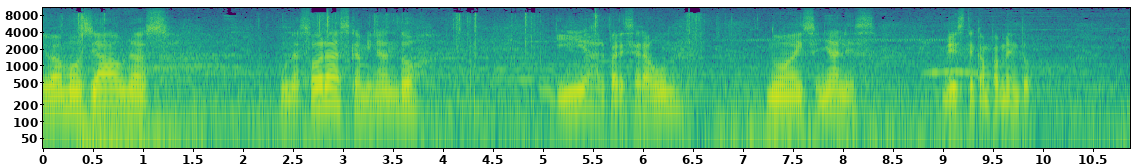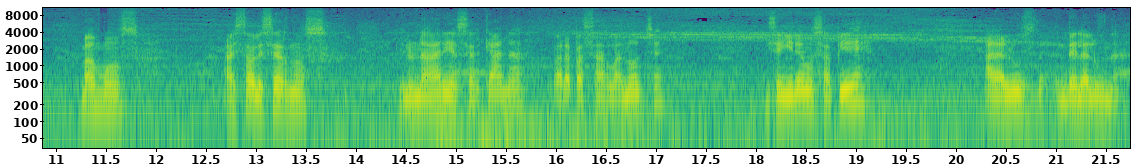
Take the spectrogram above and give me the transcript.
Llevamos ya unas, unas horas caminando y al parecer aún no hay señales de este campamento. Vamos a establecernos en una área cercana para pasar la noche y seguiremos a pie a la luz de la luna.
